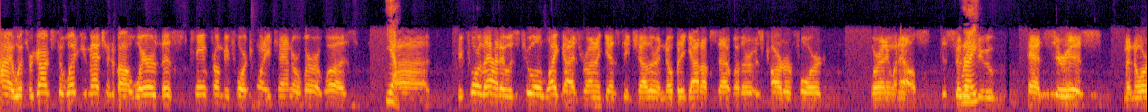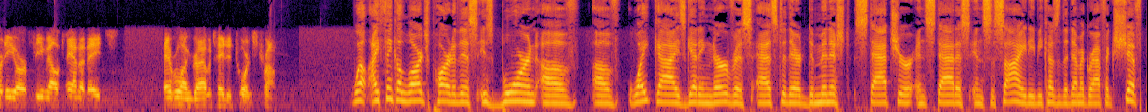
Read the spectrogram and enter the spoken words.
Hi, with regards to what you mentioned about where this came from before 2010 or where it was. Yeah. Uh, before that, it was two old white guys running against each other, and nobody got upset whether it was Carter, Ford, or anyone else. As soon Right. as you had serious minority or female candidates, everyone gravitated towards Trump. Well, I think a large part of this is born of of white guys getting nervous as to their diminished stature and status in society because of the demographic shift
